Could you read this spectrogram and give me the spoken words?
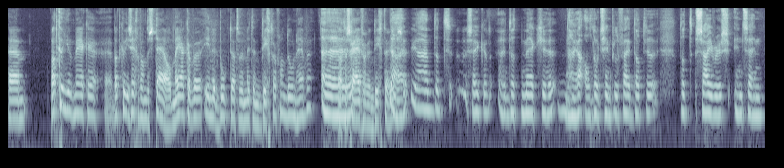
Um, wat kun je merken, wat kun je zeggen van de stijl? Merken we in het boek dat we met een dichter van doen hebben? Uh, dat de schrijver een dichter is? Ja, dat zeker. Uh, dat merk je, nou ja, al door het simpele feit dat, uh, dat Cyrus in zijn,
